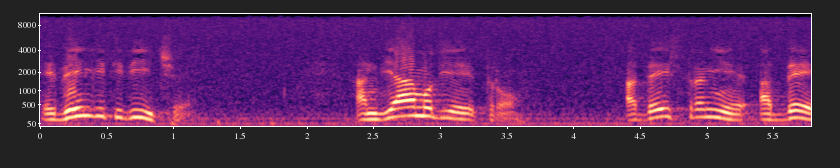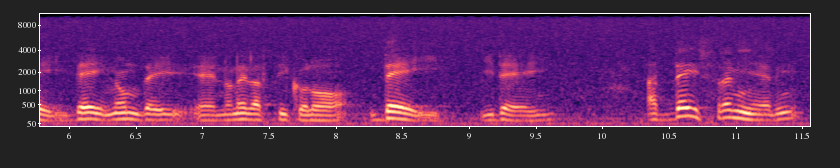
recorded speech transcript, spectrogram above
ed egli ti dice, andiamo dietro a dei stranieri, a dei, dei, non dei, eh, non è l'articolo dei, i dei, a dei stranieri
